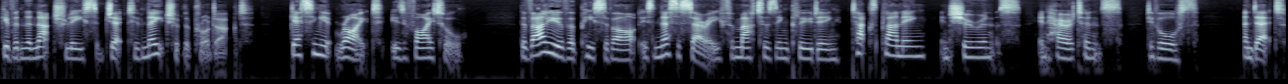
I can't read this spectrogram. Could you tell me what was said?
given the naturally subjective nature of the product. Getting it right is vital. The value of a piece of art is necessary for matters including tax planning, insurance, inheritance, divorce, and debt.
